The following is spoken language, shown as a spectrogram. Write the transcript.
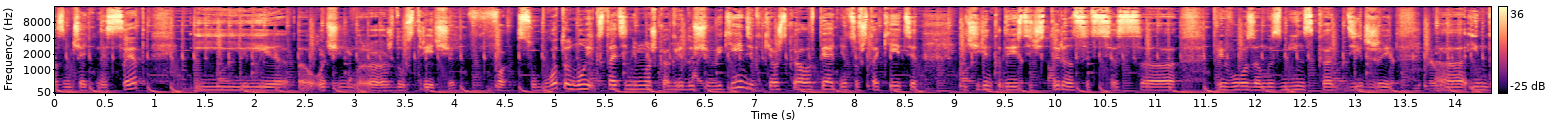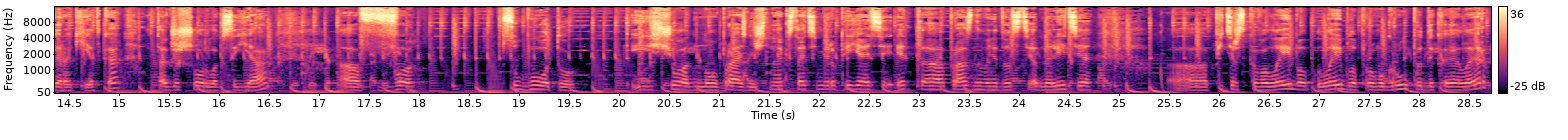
замечательный сет. И э, очень э, жду встречи в субботу. Ну и, кстати, немножко о грядущем уикенде. Как я уже сказала, в пятницу в Штакете вечеринка 214 с э, привозом из Минска диджей Инга Ракетка, а также Шорлакс и я. В субботу еще одно праздничное, кстати, мероприятие. Это празднование 21-летия э, питерского лейбла, лейбла промо-группы ДКЛР.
